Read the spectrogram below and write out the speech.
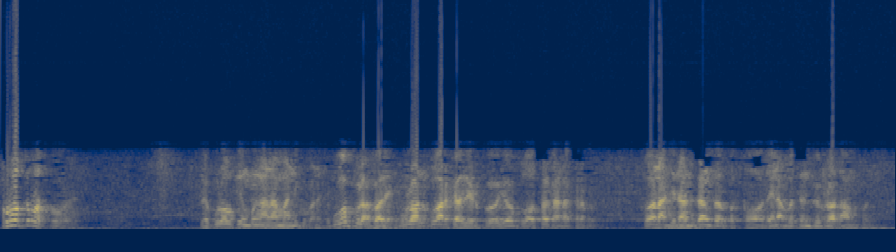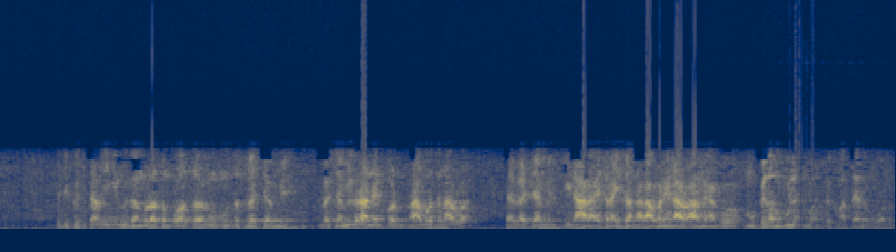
Rut-rut kok. Lah kula ki pengalaman niku Pak. Kula bolak-balik. Kula keluarga Lirboyo Ploso kan akrab. Kula nak jenengan tetep teko, nek mboten durut ampun. Jadi Gus Cal ingin ngundang kula teng Ploso ngutus Mbak Jamil. Mbak Jamil ra nelpon, ra mboten naruh. Lah Mbak Jamil pinara Isra iso narawani naruhan aku mobil ambulan maksud materi kula.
